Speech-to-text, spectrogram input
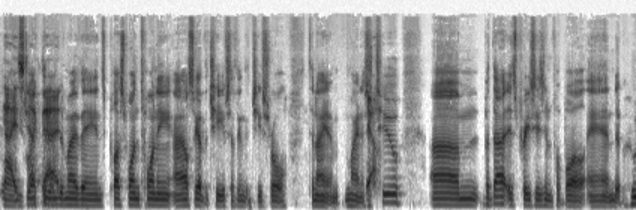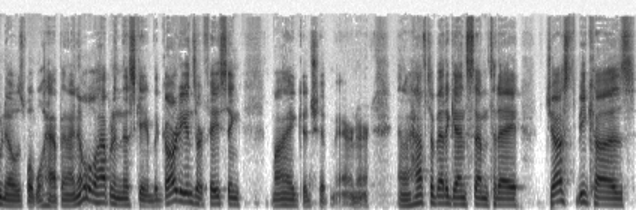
Nice, like that. into my veins. Plus 120. I also got the Chiefs. I think the Chiefs roll tonight minus yeah. two. Um, but that is preseason football, and who knows what will happen. I know what will happen in this game. The Guardians are facing my good ship Mariner, and I have to bet against them today just because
